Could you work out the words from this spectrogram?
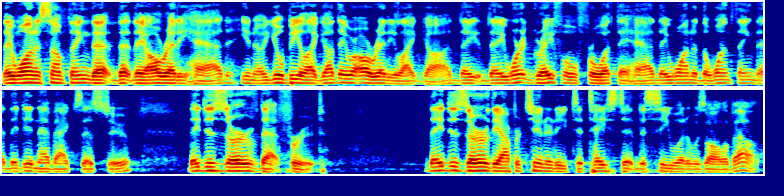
They wanted something that, that they already had. You know, you'll be like God. They were already like God. They, they weren't grateful for what they had. They wanted the one thing that they didn't have access to. They deserved that fruit. they deserved the opportunity to taste it and to see what it was all about.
